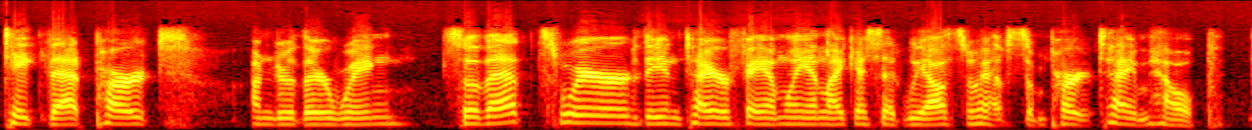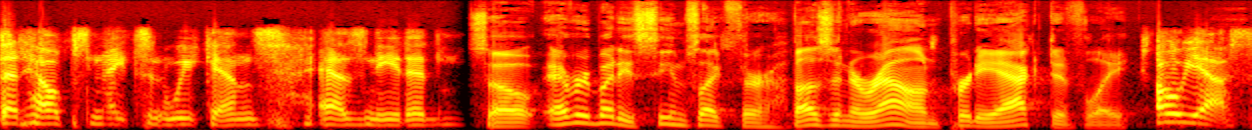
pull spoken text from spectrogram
take that part under their wing. So that's where the entire family, and like I said, we also have some part time help that helps nights and weekends as needed. So everybody seems like they're buzzing around pretty actively. Oh, yes.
